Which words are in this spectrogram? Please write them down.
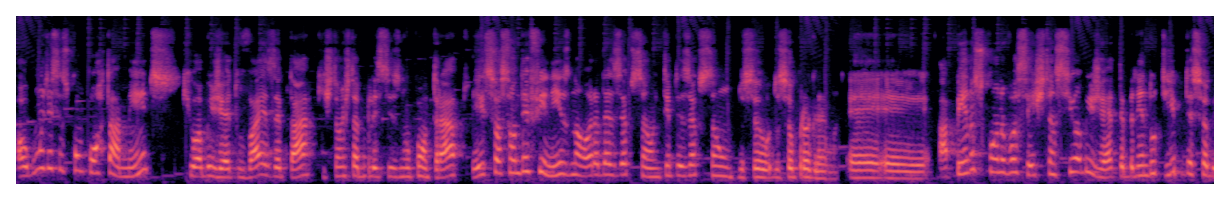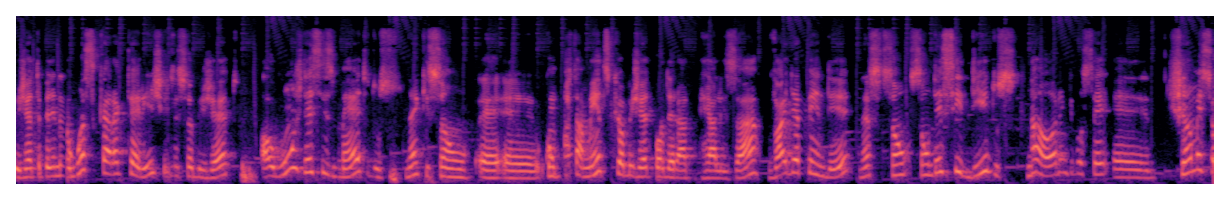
alguns desses comportamentos que o objeto vai executar, que estão estabelecidos no contrato, eles só são definidos na hora da execução, em tempo de execução do seu, do seu programa. É, é, apenas quando você instancia o objeto, dependendo do tipo desse objeto, dependendo de algumas características desse objeto, alguns desses métodos, né, que são é, é, comportamentos que o objeto poderá realizar, vai depender, né, são, são decididos na hora em que você é, chama, esse,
